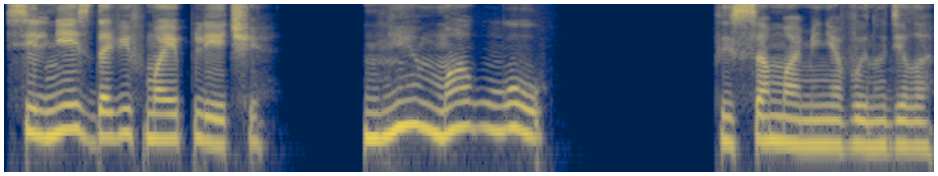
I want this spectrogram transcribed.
сильнее сдавив мои плечи. «Не могу». «Ты сама меня вынудила».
